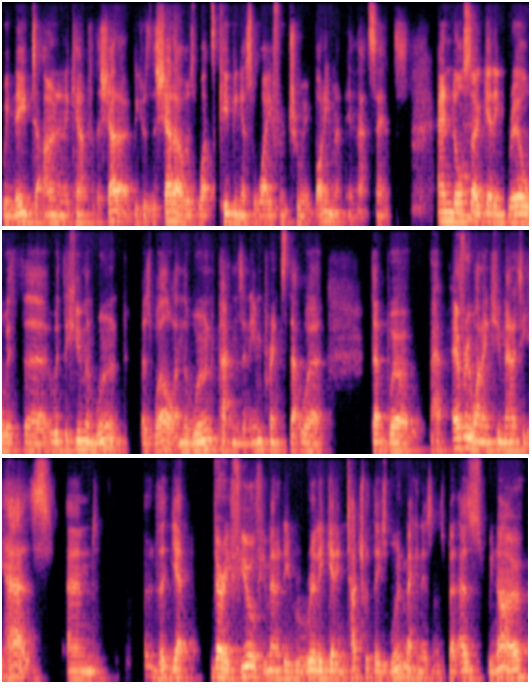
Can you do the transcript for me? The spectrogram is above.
we need to own and account for the shadow because the shadow is what's keeping us away from true embodiment in that sense, and also getting real with the with the human wound as well, and the wound patterns and imprints that were that were everyone in humanity has and that yet very few of humanity really get in touch with these wound mechanisms. But as we know,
